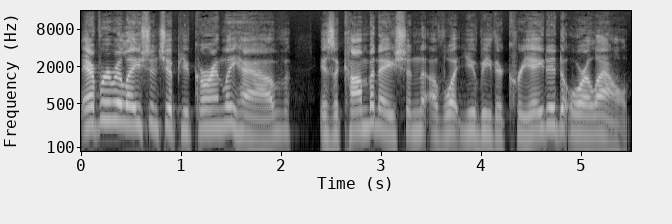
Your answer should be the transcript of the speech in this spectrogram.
Every relationship you currently have is a combination of what you've either created or allowed.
